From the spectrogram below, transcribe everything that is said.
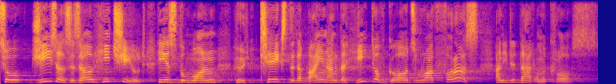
So Jesus is our heat shield. He is the one who takes the divine anger, the heat of God's wrath for us. And he did that on the cross.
